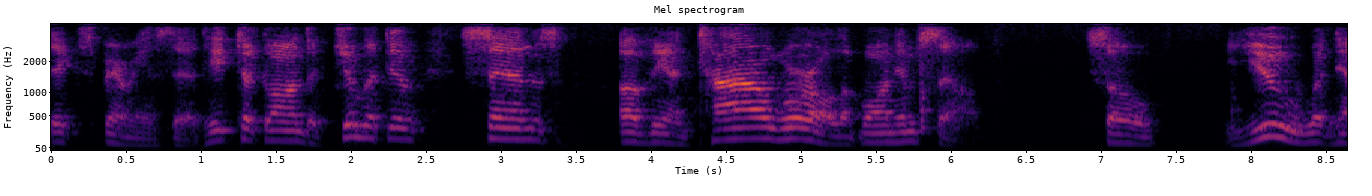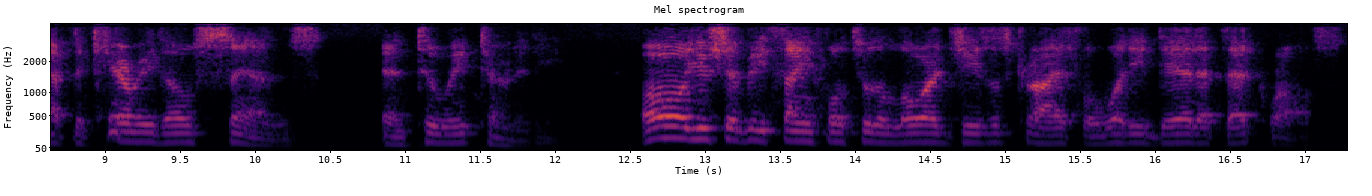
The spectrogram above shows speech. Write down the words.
experienced it. He took on the cumulative sins of the entire world upon himself. So you wouldn't have to carry those sins into eternity. Oh, you should be thankful to the Lord Jesus Christ for what he did at that cross.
